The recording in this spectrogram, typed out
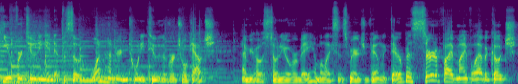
Thank you for tuning in to episode 122 of The Virtual Couch. I'm your host, Tony Overbay. I'm a licensed marriage and family therapist, certified mindful habit coach,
